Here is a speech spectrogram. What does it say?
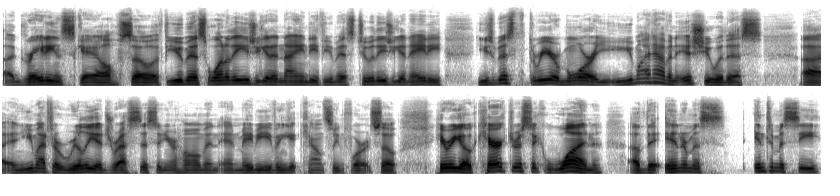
a grading scale. So if you miss one of these, you get a 90. If you miss two of these, you get an 80. You miss three or more, you, you might have an issue with this. Uh, and you might have to really address this in your home and, and maybe even get counseling for it. So here we go. Characteristic one of the intimacy, intimacy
